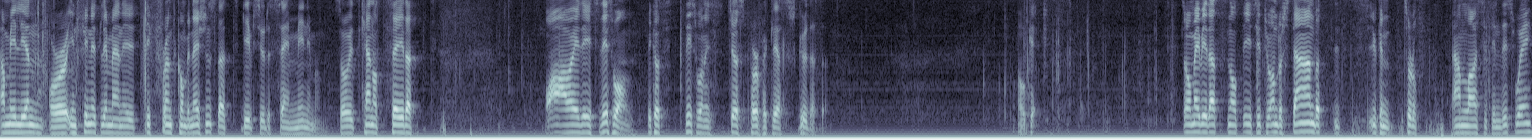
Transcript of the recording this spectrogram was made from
a million or infinitely many different combinations that gives you the same minimum. So it cannot say that, oh, it's this one, because this one is just perfectly as good as that. Okay. So maybe that's not easy to understand, but it's you can sort of analyze it in this way.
